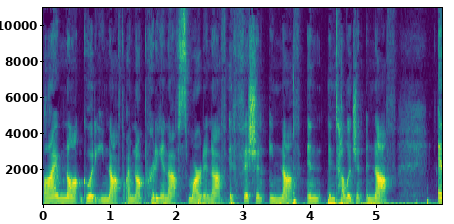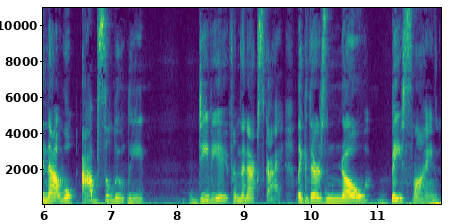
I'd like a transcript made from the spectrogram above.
i'm not good enough i'm not pretty enough smart enough efficient enough in, intelligent enough and that will absolutely deviate from the next guy like there's no baseline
